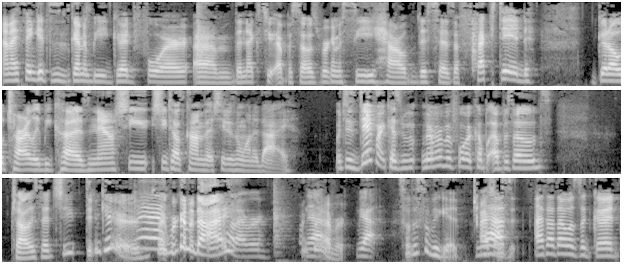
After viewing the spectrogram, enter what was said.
And I think it's going to be good for um, the next two episodes. We're going to see how this has affected good old Charlie because now she she tells Connor that she doesn't want to die, which is different because remember before a couple episodes, Charlie said she didn't care. Like, we're going to die. Whatever. Yeah. Whatever. Yeah. So this will be good. I thought I thought that was a good.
